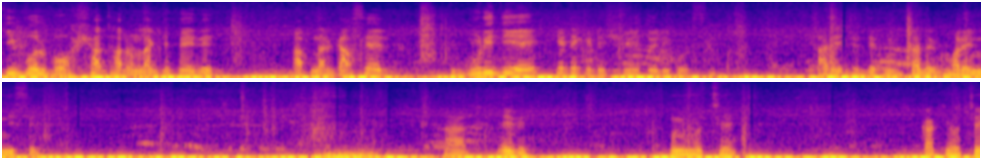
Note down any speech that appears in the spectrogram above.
কি বলব, অসাধারণ লাগতেছে। এই যে আপনার গাছের গুড়ি দিয়ে কেটে কেটে সিঁড়ি তৈরি করছে। আর এই যে দেখুন, তাদের ঘরের নিচে। আর এই যে উনি হচ্ছে, কাকি হচ্ছে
